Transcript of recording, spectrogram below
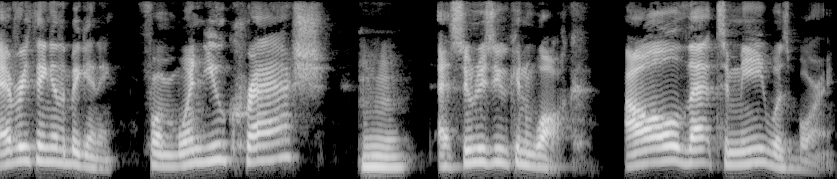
Everything in the beginning, from when you crash Mhm. as soon as you can walk. All that to me was boring.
